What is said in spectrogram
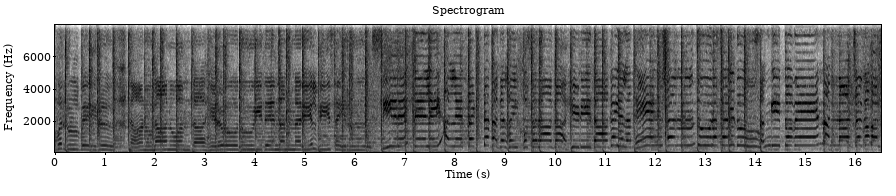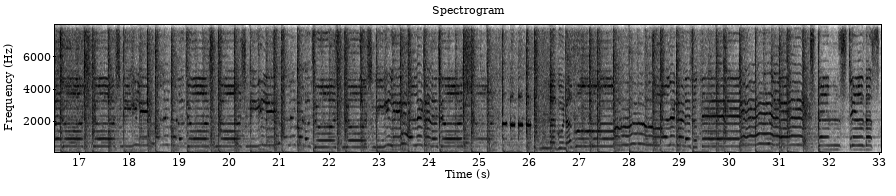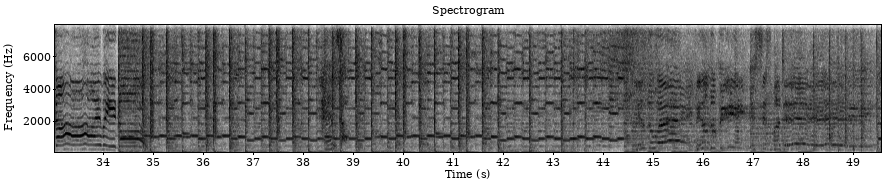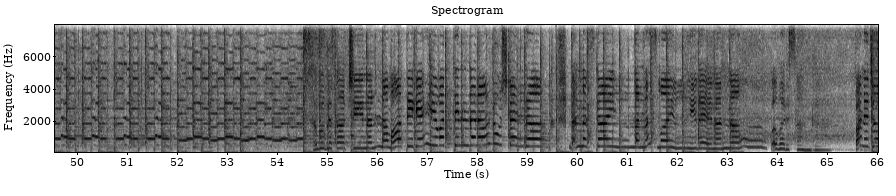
அவருள் வேறு ಮೆಚ್ಚಿ ನನ್ನ ಮಾತಿಗೆ ಇವತ್ತಿಂದ ನಾನು ನನ್ನ ಸ್ಟೈಲ್ ನನ್ನ ಸ್ಮೈಲ್ ಇದೆ ನನ್ನ ಪವರ್ ಸಾಂಗ ಪನಜೋ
